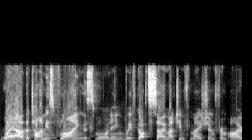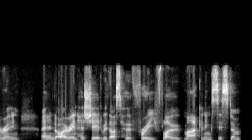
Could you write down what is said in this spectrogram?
Wow, the time is flying this morning. We've got so much information from Irene, and Irene has shared with us her free flow marketing system.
